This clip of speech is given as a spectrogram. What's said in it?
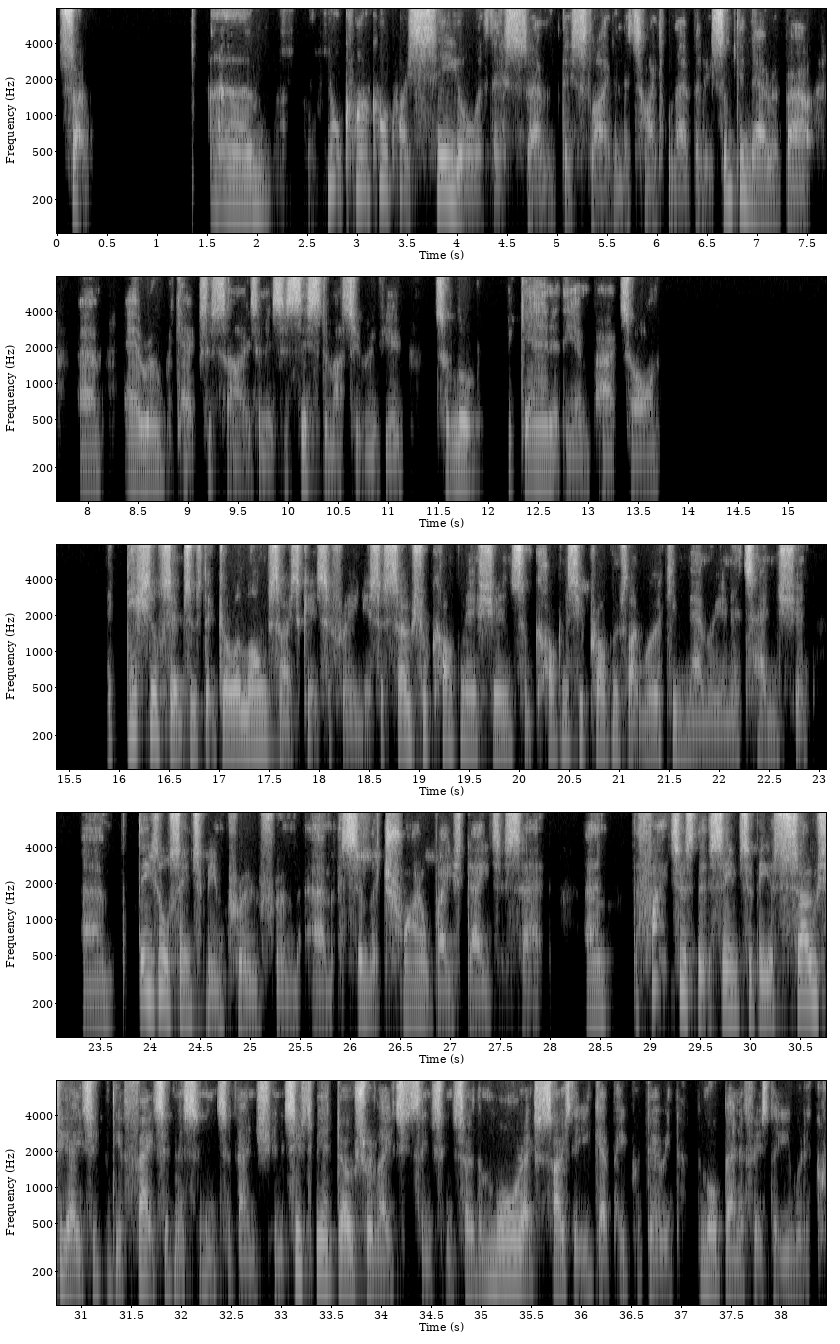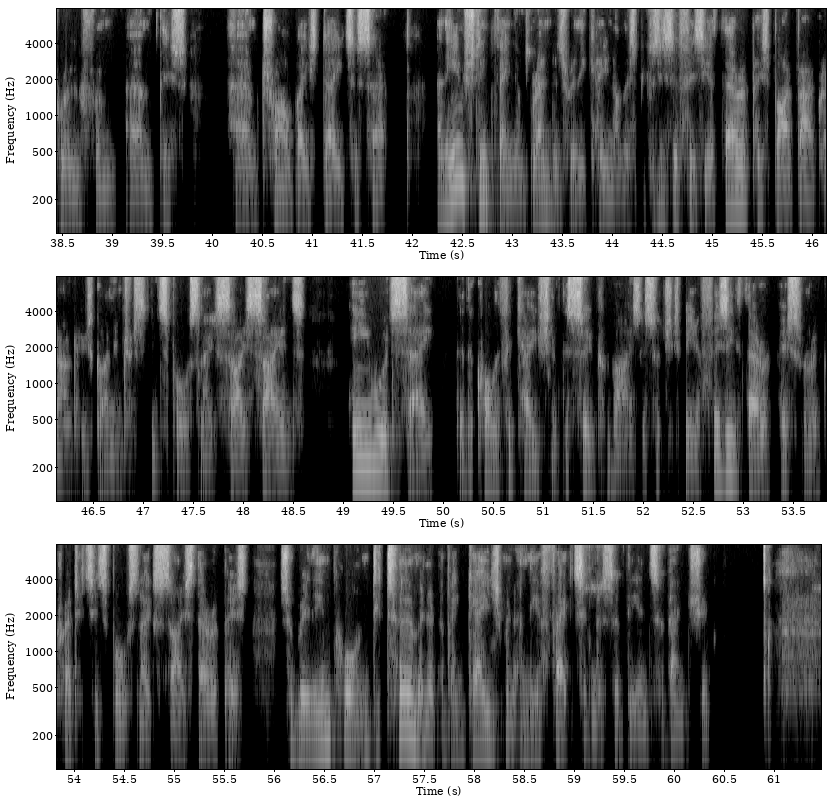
So um, not quite, I can't quite see all of this um, this slide in the title there, but it's something there about um, aerobic exercise, and it's a systematic review to look again at the impact on additional symptoms that go alongside schizophrenia. So, social cognition, some cognitive problems like working memory and attention. Um, these all seem to be improved from um, a similar trial based data set. And the factors that seem to be associated with the effectiveness of intervention, it seems to be a dose related thing. So, the more exercise that you get people doing, the more benefits that you would accrue from um, this um, trial based data set. And the interesting thing, and Brendan's really keen on this because he's a physiotherapist by background who's got an interest in sports and exercise science, he would say that the qualification of the supervisor, such as being a physiotherapist or an accredited sports and exercise therapist, is a really important determinant of engagement and the effectiveness of the intervention.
